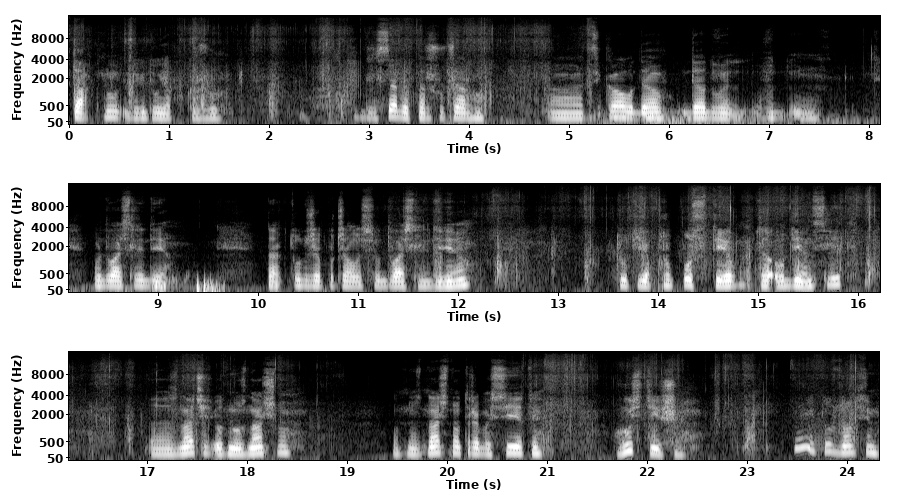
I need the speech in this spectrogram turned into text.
Так, ну йду я покажу. Для себе в першу чергу е, цікаво, де, де в, два сліди. Так, тут вже почалося два сліди. Тут я пропустив, один слід. Е, Значить, однозначно, однозначно треба сіяти густіше. Ну і тут зовсім,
